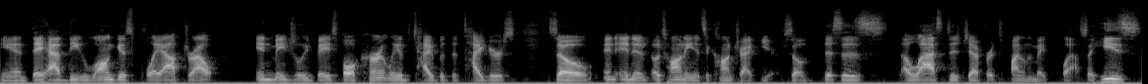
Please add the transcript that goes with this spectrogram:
And they have the longest playoff drought in Major League Baseball currently, tied with the Tigers. So, and, and Ohtani, it's a contract year. So this is a last ditch effort to finally make the playoffs. So he's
